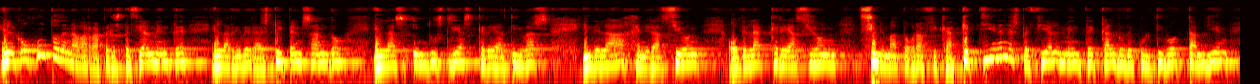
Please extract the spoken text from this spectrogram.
en el conjunto de Navarra, pero especialmente en la Ribera. Estoy pensando en las industrias creativas y de la generación o de la creación cinematográfica, que tienen especialmente caldo de cultivo también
